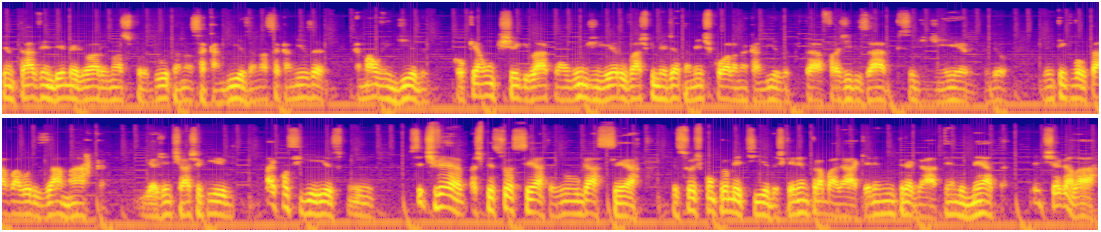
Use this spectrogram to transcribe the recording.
Tentar vender melhor o nosso produto, a nossa camisa. A nossa camisa é mal vendida Qualquer um que chegue lá com algum dinheiro, o Vasco imediatamente cola na camisa, porque está fragilizado, precisa de dinheiro, entendeu? A gente tem que voltar a valorizar a marca. E a gente acha que vai conseguir isso. Se tiver as pessoas certas, no lugar certo, pessoas comprometidas, querendo trabalhar, querendo entregar, tendo meta, a gente chega lá.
